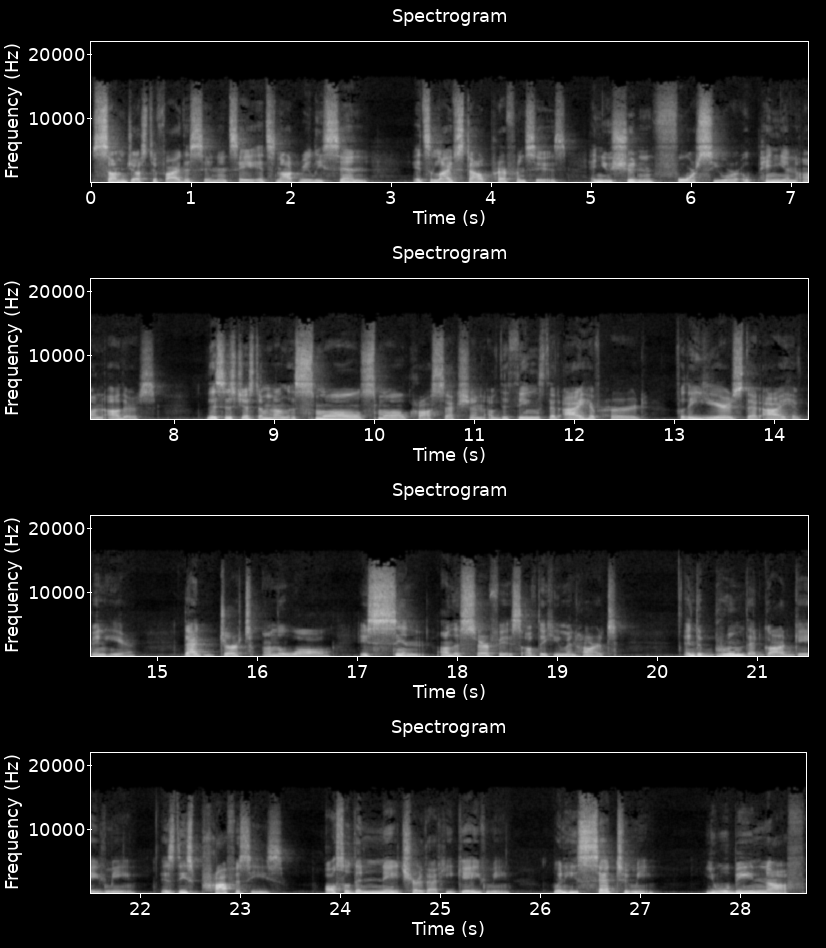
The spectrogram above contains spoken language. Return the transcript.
Some justify the sin and say it's not really sin, it's lifestyle preferences and you shouldn't force your opinion on others. This is just among a small, small cross section of the things that I have heard for the years that I have been here. That dirt on the wall is sin on the surface of the human heart. And the broom that God gave me is these prophecies, also the nature that He gave me when He said to me, You will be enough,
